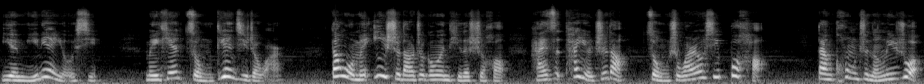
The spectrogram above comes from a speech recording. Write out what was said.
也迷恋游戏，每天总惦记着玩。当我们意识到这个问题的时候，孩子他也知道总是玩游戏不好，但控制能力弱，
